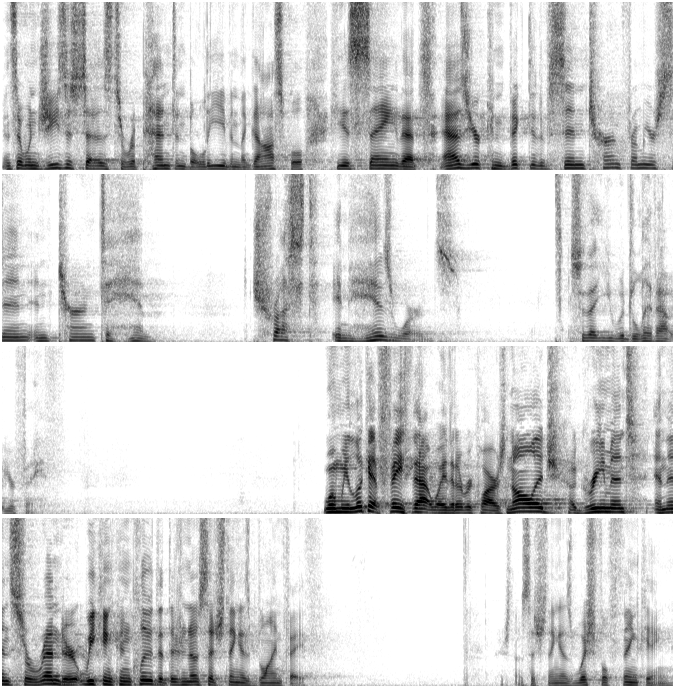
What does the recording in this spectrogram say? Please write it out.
And so when Jesus says to repent and believe in the gospel, he is saying that as you're convicted of sin, turn from your sin and turn to him. Trust in his words so that you would live out your faith. When we look at faith that way, that it requires knowledge, agreement, and then surrender, we can conclude that there's no such thing as blind faith. There's no such thing as wishful thinking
